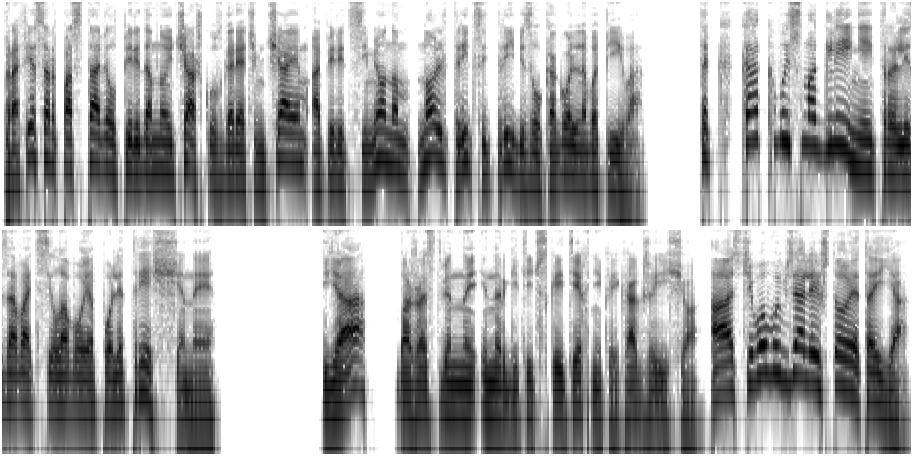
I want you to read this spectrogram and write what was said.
Профессор поставил передо мной чашку с горячим чаем, а перед Семеном 0,33 безалкогольного пива. Так как вы смогли нейтрализовать силовое поле трещины? Я Божественной энергетической техникой, как же еще? А с чего вы взяли, что это я?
